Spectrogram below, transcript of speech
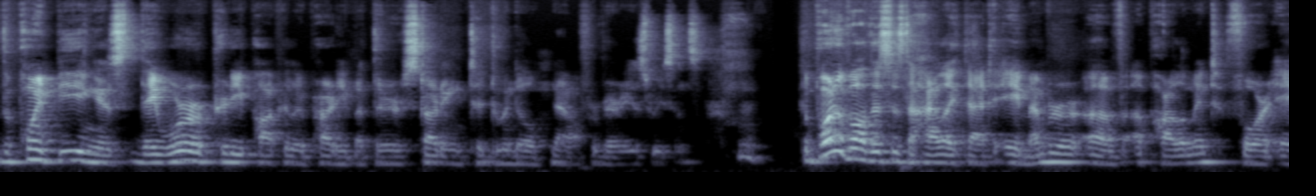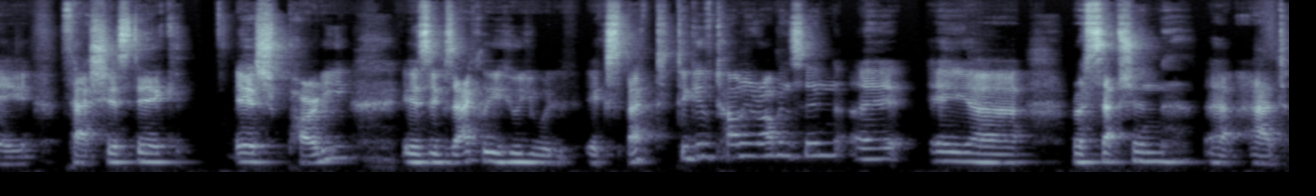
the point being is they were a pretty popular party, but they're starting to dwindle now for various reasons. The point of all this is to highlight that a member of a parliament for a fascistic ish party is exactly who you would expect to give Tommy Robinson a, a uh, reception uh, at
